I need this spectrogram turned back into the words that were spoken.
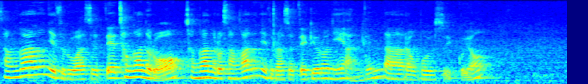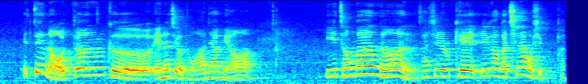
상관운이 들어왔을 때 천간으로 천간으로 상관운이 들어왔을 때 결혼이 안 된다라고 볼 수 있고요. 이때는 어떤 그 에너지가 동하냐면 이 정관은 사실 이렇게 일간과 친하고 싶은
